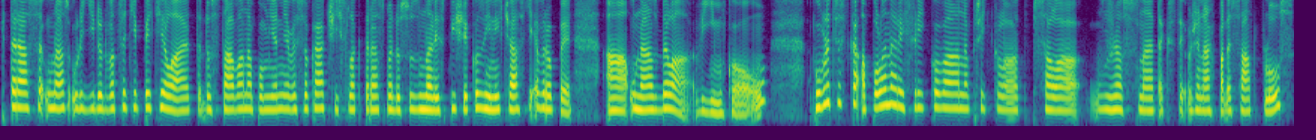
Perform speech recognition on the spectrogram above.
která se u nás u lidí do 25 let dostává na poměrně vysoká čísla, která jsme dosud znali spíš jako z jiných částí Evropy a u nás byla výjimkou. Publicistka Apolena Rychlíková například psala úžasné texty o ženách 50+, plus,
